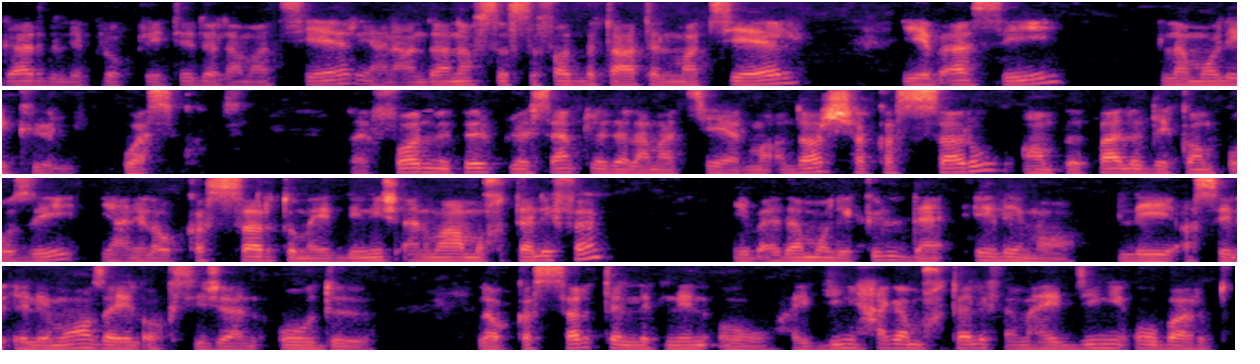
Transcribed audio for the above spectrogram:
garde les propriétés de la matière يعني عندها نفس الصفات بتاعة الماتير يبقى سي la molécule واسكت pure plus simple de la matière ما أقدرش اكسره on peut pas le décomposer يعني لو كسرته ما يدينيش انواع مختلفة يبقى ده molécule d'élément. ليه؟ اصل ال élément زي الاكسجين O2 لو كسرت الاثنين O هيديني حاجة مختلفة ما هيديني O برضه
